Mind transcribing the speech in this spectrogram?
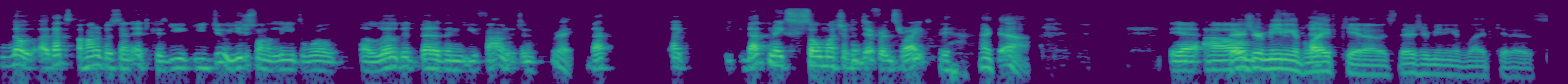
No uh, that's 100% it because you you do. You just want to leave the world a little bit better than you found it. And right. that like that makes so much of a difference right? Yeah yeah yeah. Um, There's your meaning of life, kiddos. There's your meaning of life, kiddos.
